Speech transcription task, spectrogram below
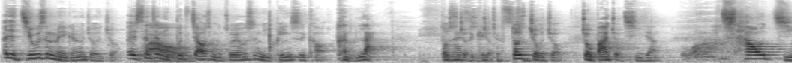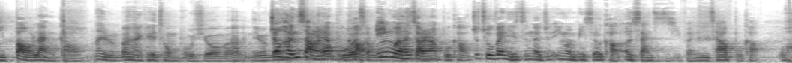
而且几乎是每个人都九十九，而且甚至你不交什么作业，或是你平时考很烂，都是九十九，都是九九九八九七这样，哇，超级爆烂高。那你们班还可以重补修吗？你们就很少人要补考，英文很少人要补考，就除非你是真的就是英文平时都考二三十几分，你才要补考。哇，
